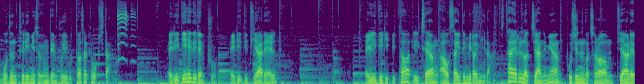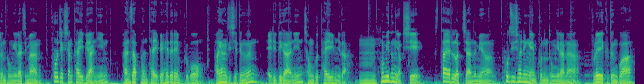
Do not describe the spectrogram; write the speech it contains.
모든 트림이 적용된 부위부터 살펴봅시다. LED 헤드램프, LED DRL, LED 리피터 일체형 아웃사이드 미러입니다. 스타일을 넣지 않으면 보시는 것처럼 DRL은 동일하지만 프로젝션 타입이 아닌 반사판 타입의 헤드램프고 방향 지시 등은 LED가 아닌 전구 타입입니다. 음, 후미등 역시 스타일을 넣지 않으면 포지셔닝 앰프는 동일하나 브레이크 등과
